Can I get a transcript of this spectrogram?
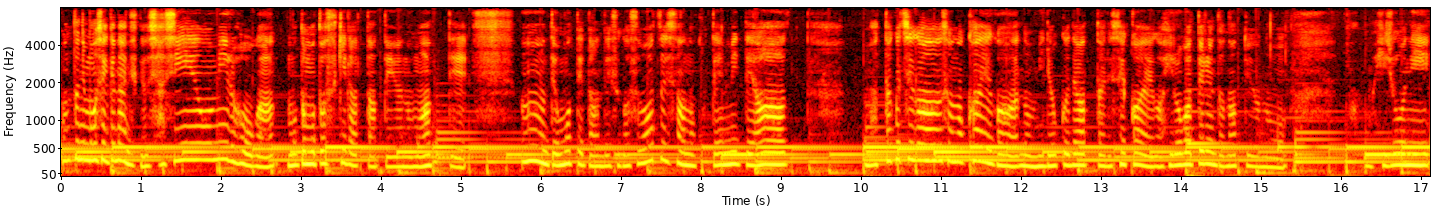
本当に申し訳ないんですけど、写真を見る方がもともと好きだったっていうのもあって、うーんって思ってたんですが、諏訪淳さんの個展見て、あー、全く違うその絵画の魅力であったり、世界が広がってるんだなっていうのを、非常に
